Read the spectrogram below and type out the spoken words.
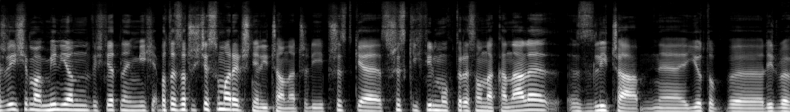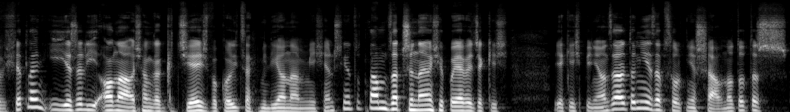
Jeżeli się ma milion wyświetleń miesięcznie, bo to jest oczywiście sumarycznie liczone, czyli wszystkie, z wszystkich filmów, które są na kanale, zlicza e, YouTube e, liczbę wyświetleń i jeżeli ona osiąga gdzieś w okolicach miliona miesięcznie, to tam zaczynają się pojawiać jakieś, jakieś pieniądze, ale to nie jest absolutnie szał. No to też,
